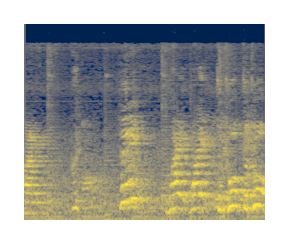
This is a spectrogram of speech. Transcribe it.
มันเฮ้ยไหวไหวจุดทูบจุดทูบ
